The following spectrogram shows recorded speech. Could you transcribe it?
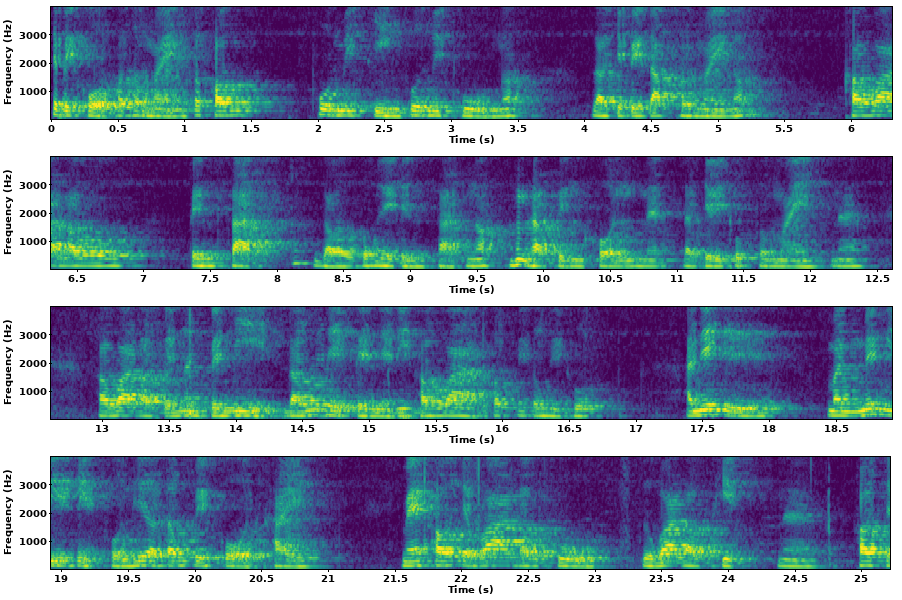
จะไปโกรธเขาทำไมก็เขา พูดไม่จริงพูดไม่ถูกเนาะเราจะไปรับทำไมเนาะเขาว่าเราเป็นสัตว์เราก็ไม่ได้เป็นสัตว์เนาะเราเป็นคนเนี่ยเราจะไปทุกข์ทำไมนะเขาว่าเราเป็นนั่นเป็นนี่ เราไม่ได้เป็นอย่างที่เขาว่าก็ไม่ต้องไปทุกข์อันนี้คือมันไม่มีเหตุผลที่เราต้องไปโกรธใคร แม้เขาจะว่าเราถูกหรือว่าเราผิดนะเข้าใจ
